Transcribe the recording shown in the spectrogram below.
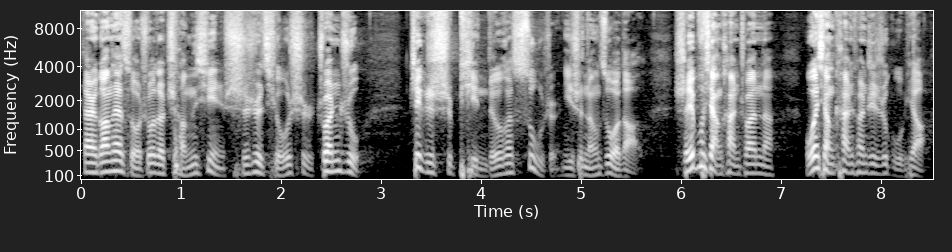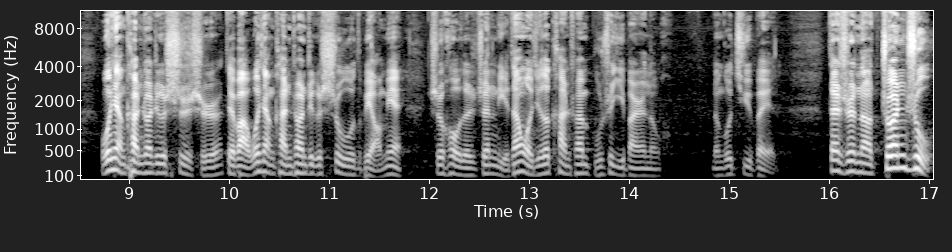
但是刚才所说的诚信、实事求是、专注，这个是品德和素质，你是能做到的。谁不想看穿呢？我想看穿这只股票，我想看穿这个事实，对吧？我想看穿这个事物的表面之后的真理。但我觉得看穿不是一般人能能够具备的。但是呢，专注、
